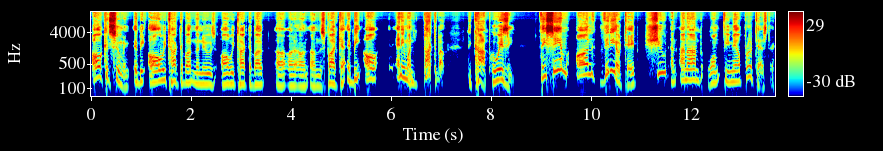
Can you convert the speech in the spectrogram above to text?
all consuming. It'd be all we talked about in the news, all we talked about uh, on, on, on this podcast. It'd be all anyone talked about. The cop, who is he? They see him on videotape shoot an unarmed female protester.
